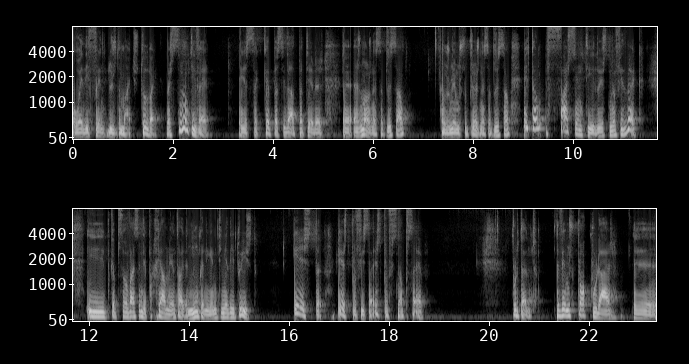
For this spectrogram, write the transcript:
ou é diferente dos demais. Tudo bem, mas se não tiver essa capacidade para ter as, eh, as mãos nessa posição, os membros superiores nessa posição, então faz sentido este meu feedback. E porque a pessoa vai sentir, pá, realmente, olha, nunca ninguém me tinha dito isto. Este, este, profissional, este profissional percebe. Portanto, devemos procurar eh,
